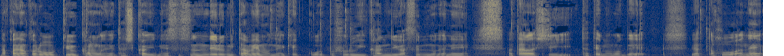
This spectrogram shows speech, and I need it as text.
なかなか老朽化もね、確かにね、進んでる見た目もね、結構やっぱ古い感じがするのでね、新しい建物でやった方がね、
